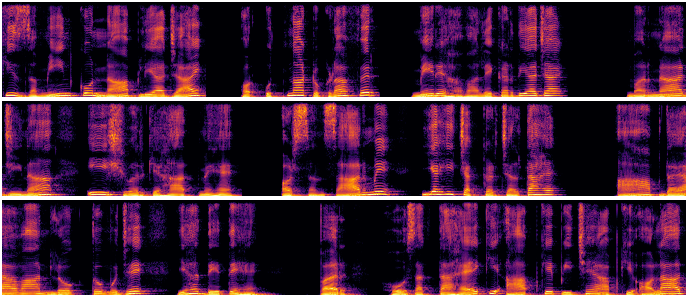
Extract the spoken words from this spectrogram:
कि ज़मीन को नाप लिया जाए और उतना टुकड़ा फिर मेरे हवाले कर दिया जाए। मरना जीना ईश्वर के हाथ में है और संसार में यही चक्कर चलता है। आप दयावान लोग तो मुझे यह देते हैं, पर हो सकता है कि आपके पीछे आपकी औलाद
